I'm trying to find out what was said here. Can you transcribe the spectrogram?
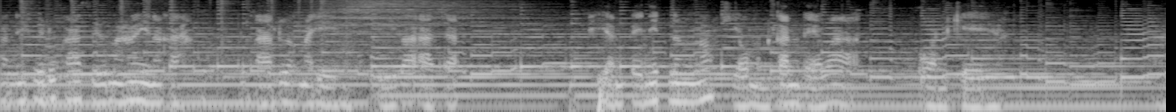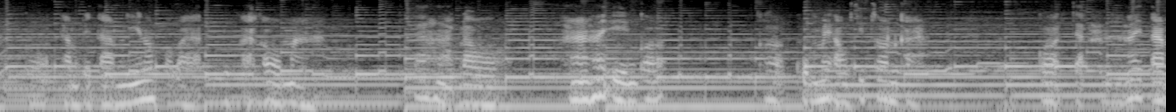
อันนี้คือลูกค้าซื้อมาให้นะคะ ลูกค้าเลือกมาเองสีก็อาจจะเพี้ยนไปนิดนึงเนาะเขียวเหมือนกันแต่ว่าอ่อนแกก็ทำไปตามนี้เนาะเพราะว่าลูกค้าเขาเอามา ถ้าหากเราหาให้เองก็ ก็คงไม่เอาซิปซ่อนค่ะ ก็จะหาให้ตาม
